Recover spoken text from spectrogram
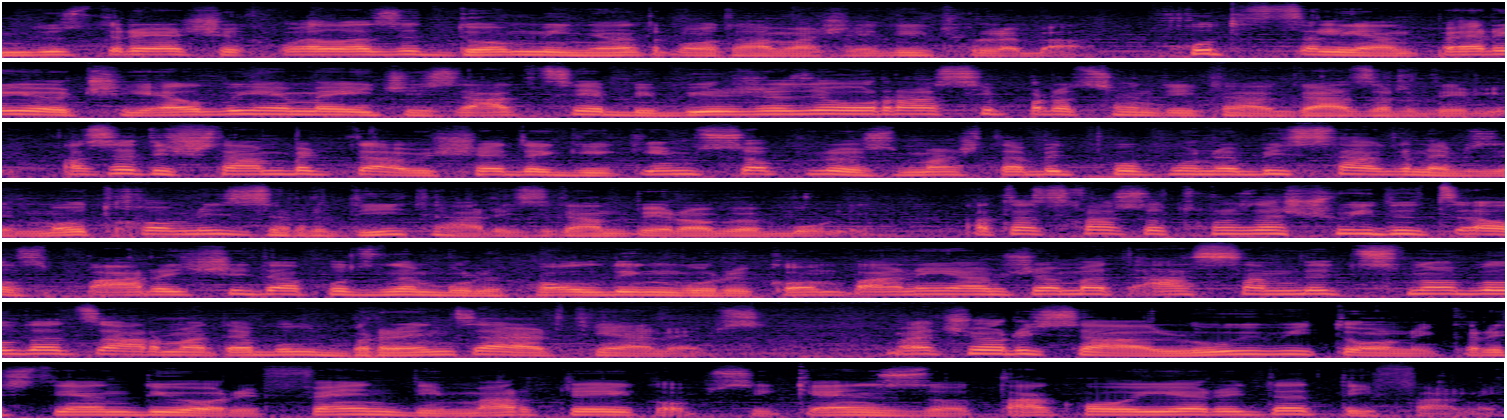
ინდუსტრიაში ყველაზე დომინანტ მოთამაშედ ითვლება. 5 წლიან პერიოდში LVMH-ის აქციები ბირჟაზე 200%-ითაა გაზრდილი. ასეთი შთამბეჭდავი შედეგი კი მსოფლიოს მასშტაბით ფუფუნების საგნებზე მოთხოვნის ზრდით არის განპირობებული. 1997 წელს პარიზში დაფუძნებული ჰოლდინგური კომპანია ამჟამად 100-მდე ცნობილ და წარმატებულ ბრენდს აერთიანებს. მათ შორისაა Louis Vuitton, Christian Dior, Fendi, Marc Jacobs, Kenzo, Taco Heuer და Tiffany.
